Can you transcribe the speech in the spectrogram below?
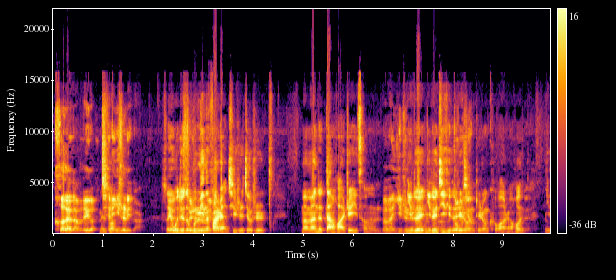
刻在咱们这个潜意识里边儿，所以我觉得文明的发展其实就是慢慢的淡化这一层慢慢抑制你对你对集体的这种这种渴望，然后你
